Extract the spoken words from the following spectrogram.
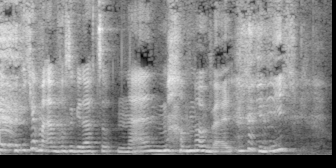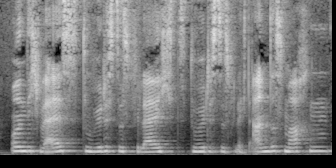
ich habe mir einfach so gedacht, so, nein, Mama, weil ich bin ich. Und ich weiß, du würdest das vielleicht, du würdest das vielleicht anders machen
